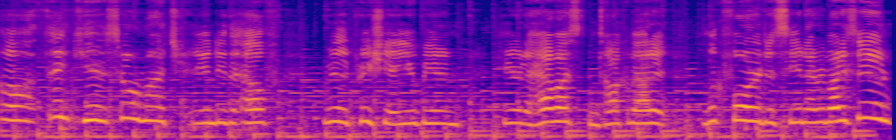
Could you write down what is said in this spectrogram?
Oh, thank you so much, Ande the Elf. Really appreciate you being here to have us and talk about it. Look forward to seeing everybody soon.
